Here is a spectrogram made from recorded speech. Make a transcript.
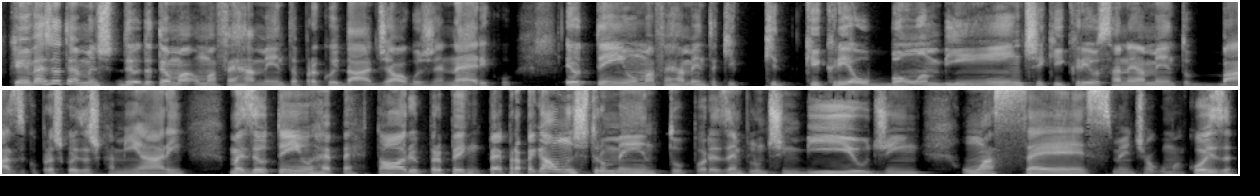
Porque ao invés de eu ter, uma, de ter uma, uma ferramenta para cuidar de algo genérico, eu tenho uma ferramenta que, que, que cria o bom ambiente, que cria o saneamento básico para as coisas caminharem, mas eu tenho repertório para pe pegar um instrumento, por exemplo, um team building, um assessment, alguma coisa,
